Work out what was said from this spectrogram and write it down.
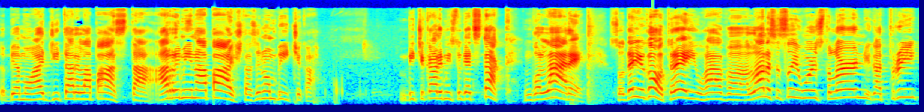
Dobbiamo agitare la pasta. Arrimina la pasta, se non biccica. Biccicare means to get stuck. Ngollare. So there you go. Today you have a lot of Sicilian words to learn. You got three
